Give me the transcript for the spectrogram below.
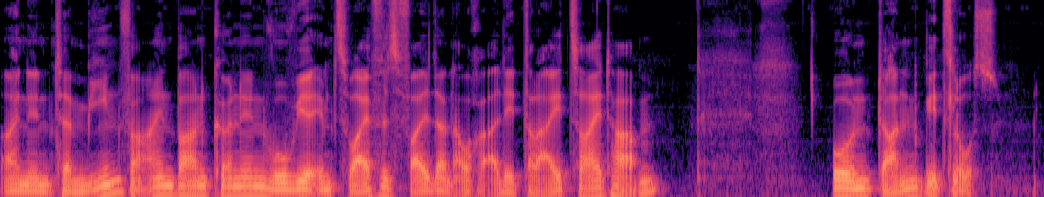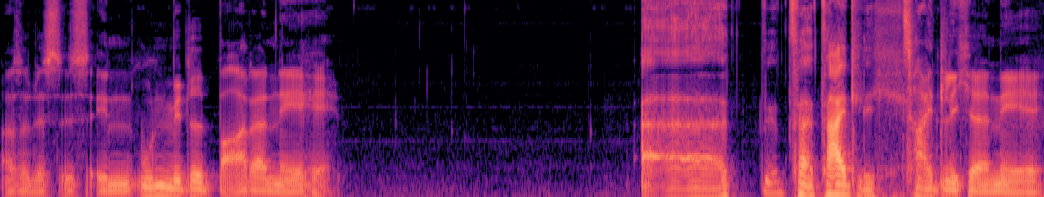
einen Termin vereinbaren können, wo wir im Zweifelsfall dann auch alle drei Zeit haben. Und dann geht's los. Also das ist in unmittelbarer Nähe, Äh, ze- zeitlich. zeitlicher Nähe.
